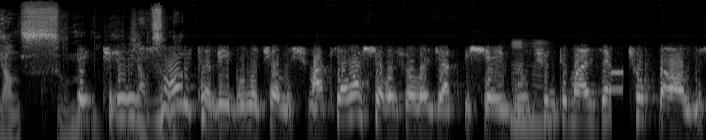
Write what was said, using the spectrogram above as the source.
yansılma. E, ç- yansıma. Zor tabii bunu çalışmak. Yavaş yavaş olacak bir şey bu. Çünkü malzeme çok dağılmış,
